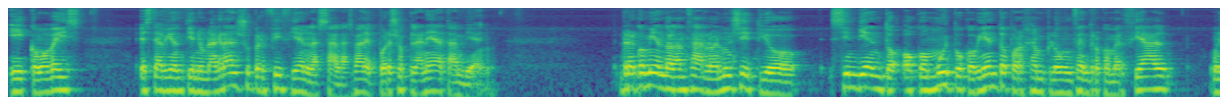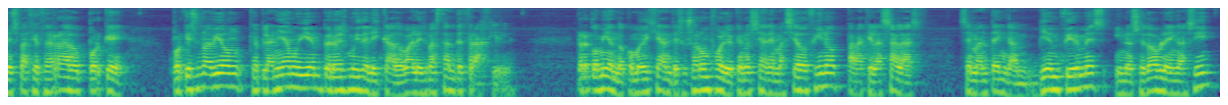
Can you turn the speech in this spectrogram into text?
Y como veis, este avión tiene una gran superficie en las alas, ¿vale? Por eso planea tan bien. Recomiendo lanzarlo en un sitio sin viento o con muy poco viento, por ejemplo un centro comercial, un espacio cerrado. ¿Por qué? Porque es un avión que planea muy bien pero es muy delicado, ¿vale? Es bastante frágil. Recomiendo, como dije antes, usar un folio que no sea demasiado fino para que las alas se mantengan bien firmes y no se doblen así.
